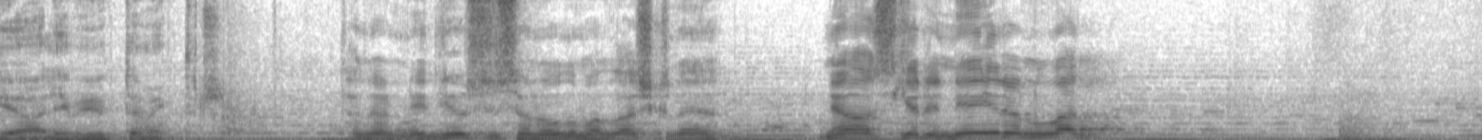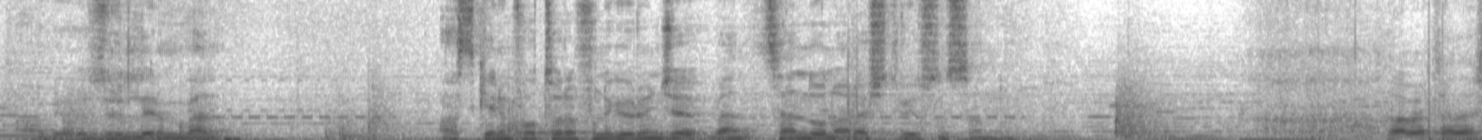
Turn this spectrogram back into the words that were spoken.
ihale büyük demektir. Taner ne diyorsun sen oğlum Allah aşkına ya? Ne askeri ne İran'ı lan? Abi özür dilerim ben askerin fotoğrafını görünce ben sen de onu araştırıyorsun sandım. Ne haber Taner?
